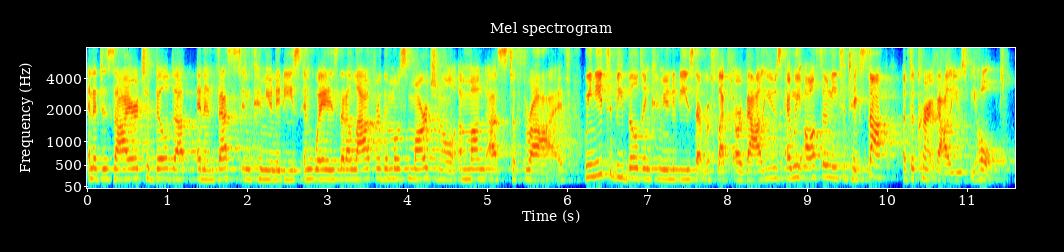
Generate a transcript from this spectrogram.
in a desire to build up and invest in communities in ways that allow for the most marginal among us to thrive. We need to be building communities that reflect our values, and we also need to take stock of the current values we hold.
